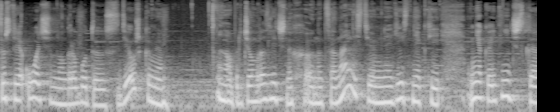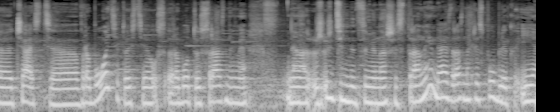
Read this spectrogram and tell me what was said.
то, что я очень много работаю с девушками, а, причем различных э, национальностей. У меня есть некий, некая этническая часть э, в работе, то есть я работаю с разными э, жительницами нашей страны, да, из разных республик. И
